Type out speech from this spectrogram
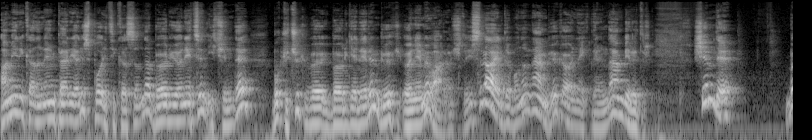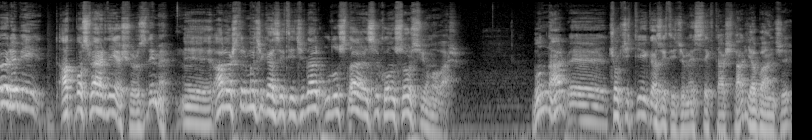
Amerika'nın emperyalist politikasında böyle yönetim içinde bu küçük bölgelerin büyük önemi var. İşte İsrail de bunun en büyük örneklerinden biridir. Şimdi böyle bir atmosferde yaşıyoruz değil mi? Ee, araştırmacı gazeteciler uluslararası konsorsiyumu var. Bunlar e, çok ciddi gazeteci meslektaşlar, yabancı.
